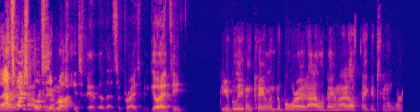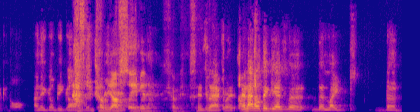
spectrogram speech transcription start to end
That's DeBoer my sports is a Rockets fan, though. That surprised me. Go ahead, T. Do you believe in Kalen DeBoer at Alabama? I don't think it's going to work at all. I think he'll be gone. After within coming three off years. Saban. Coming off Saban. Exactly. And I don't think he has the the like the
